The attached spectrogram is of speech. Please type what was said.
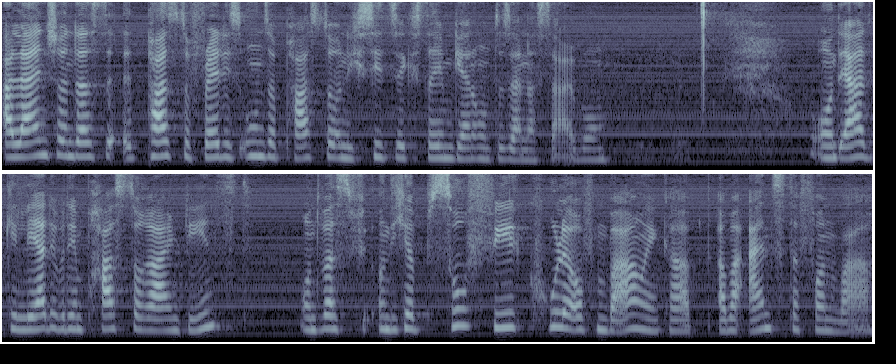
allein schon, dass Pastor Fred ist unser Pastor und ich sitze extrem gern unter seiner Salbung. Und er hat gelehrt über den pastoralen Dienst. Und, was, und ich habe so viel coole Offenbarungen gehabt. Aber eins davon war,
